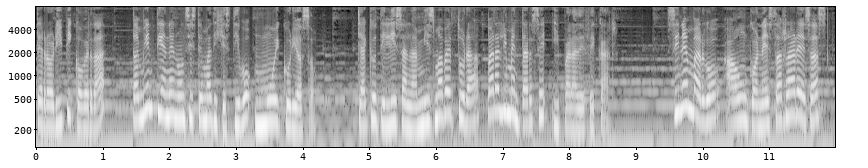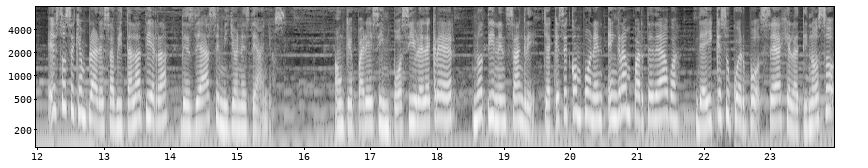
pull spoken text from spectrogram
Terrorífico, ¿verdad? También tienen un sistema digestivo muy curioso, ya que utilizan la misma abertura para alimentarse y para defecar. Sin embargo, aún con estas rarezas, estos ejemplares habitan la Tierra desde hace millones de años. Aunque parece imposible de creer, no tienen sangre, ya que se componen en gran parte de agua, de ahí que su cuerpo sea gelatinoso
